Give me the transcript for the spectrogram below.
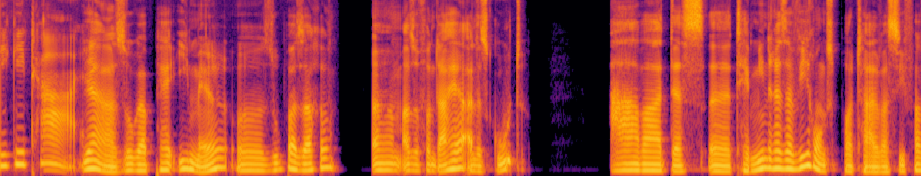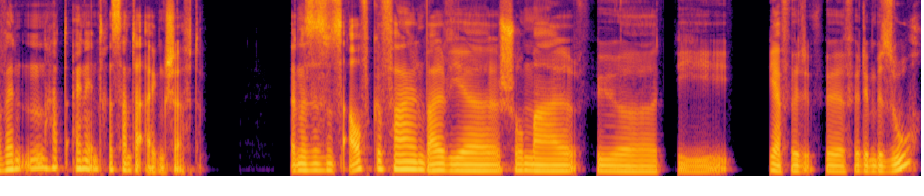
digital. Ja, sogar per E-Mail. Äh, super Sache. Ähm, also von daher alles gut. Aber das äh, Terminreservierungsportal, was sie verwenden, hat eine interessante Eigenschaft. Dann ist es uns aufgefallen, weil wir schon mal für die, ja, für, für, für den Besuch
